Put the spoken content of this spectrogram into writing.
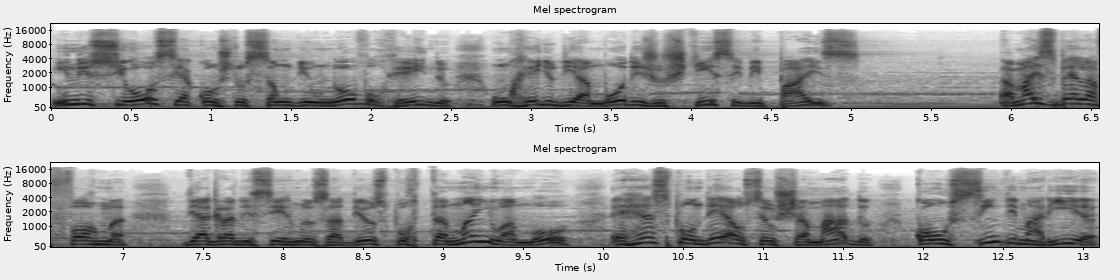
iniciou-se a construção de um novo reino, um reino de amor, de justiça e de paz. A mais bela forma de agradecermos a Deus por tamanho amor é responder ao seu chamado com o sim de Maria,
